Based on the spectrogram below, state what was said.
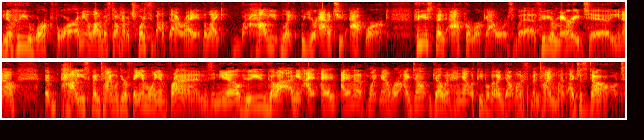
you know, who you work for. I mean, a lot of us don't have a choice about that, right? But like how you, like your attitude at work, who you spend after work hours with, who you're married to, you know, how you spend time with your family and friends and, you know, who you go out. I mean, I, I, I am at a point now where I don't go and hang out with people that I don't want to spend time with. I just don't,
